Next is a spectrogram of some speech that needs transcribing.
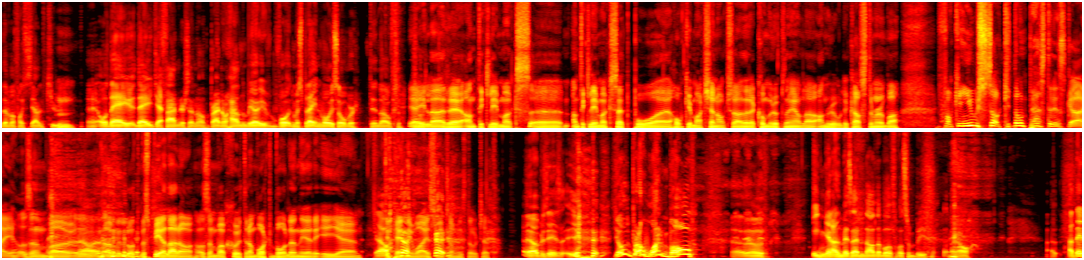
den var faktiskt jävligt kul. Eh, Och det är ju, det är Jeff Anderson och Brian O'Halloran, de gör ju, de har spelat in voice-over till det också. Jag Så- gillar eh, antiklimax, eh, antiklimaxet på eh, hockeymatchen också, där det kommer upp någon jävla unruly customer och bara Fucking you suck, don't pass to this guy! Och sen bara, ja. men låt mig spela då. Och sen bara skjuter han bort bollen ner i, eh, Ja. till Pennywise liksom i stort sett. Ja, precis. You only brought one ball! Ingen hade med sig en annan boll som som bryt. Ja. Ja, det,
